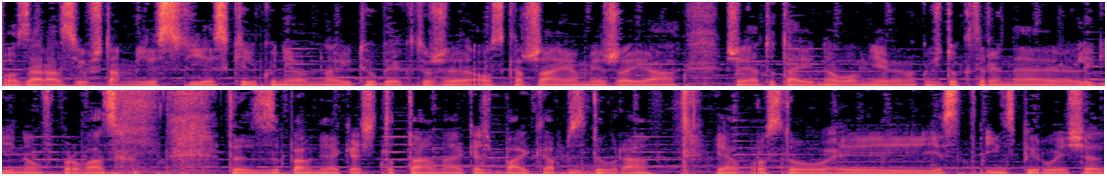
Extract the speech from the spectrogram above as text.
bo zaraz już tam jest, jest kilku, nie wiem, na YouTubie, którzy oskarżają mnie, że ja, że ja tutaj nową, nie wiem, jakąś doktrynę religijną wprowadzam. To jest zupełnie jakaś totalna, jakaś bajka bzdura. Ja po prostu y, jest, inspiruję się,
